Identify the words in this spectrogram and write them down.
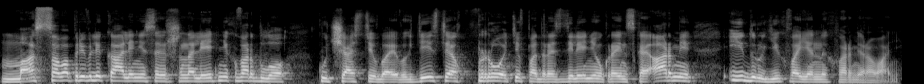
массово привлекали несовершеннолетних в Ордло к участию в боевых действиях против подразделений украинской армии и других военных формирований.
